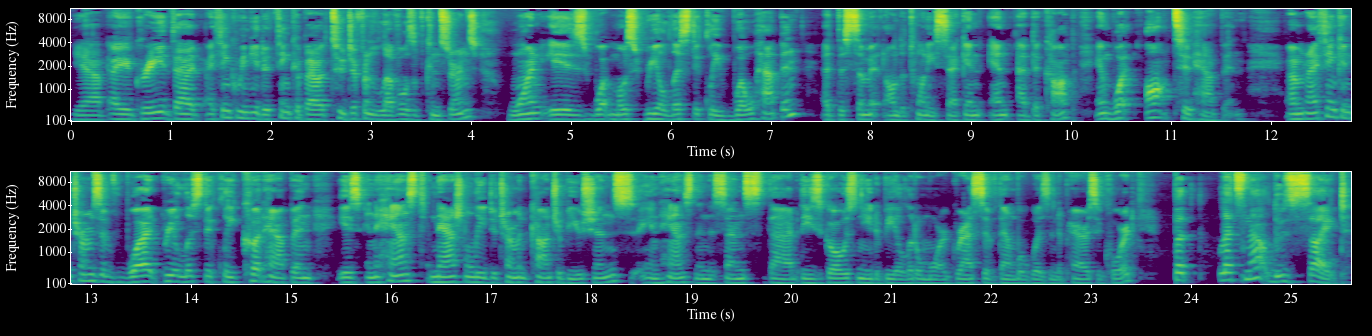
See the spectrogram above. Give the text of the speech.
Yeah, I agree that I think we need to think about two different levels of concerns. One is what most realistically will happen at the summit on the 22nd and at the COP, and what ought to happen. Um, and I think in terms of what realistically could happen is enhanced nationally determined contributions, enhanced in the sense that these goals need to be a little more aggressive than what was in the Paris Accord. But let's not lose sight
